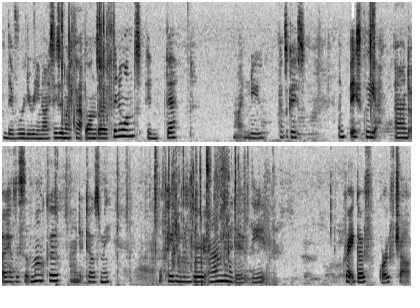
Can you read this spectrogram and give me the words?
They're really, really nice. These are my fat ones. I have thinner ones in there. My new pencil case. And basically, yeah. And I have this little marker, and it tells me what page I'm going to do. And I'm going to do the create a growth, growth chart.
